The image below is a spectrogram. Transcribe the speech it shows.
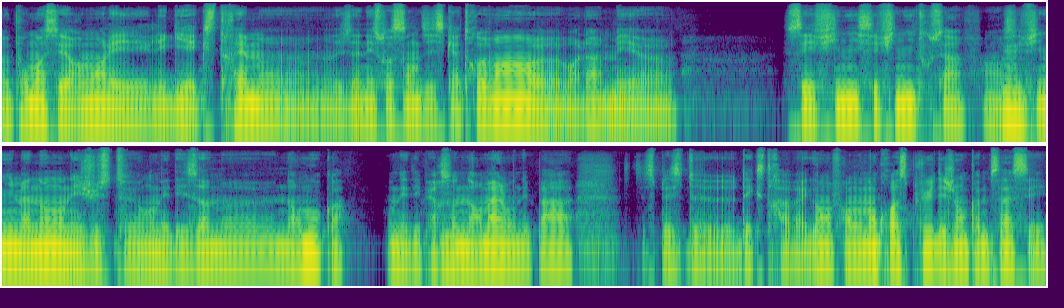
Euh, pour moi, c'est vraiment les, les gays extrêmes euh, des années 70-80. euh, voilà, mais euh, c'est fini, c'est fini tout ça. Enfin, Mm. C'est fini maintenant. On est juste, on est des hommes euh, normaux, quoi. On est des personnes normales. On n'est pas cette espèce de d'extravagant. Enfin, on n'en croise plus des gens comme ça. C'est,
